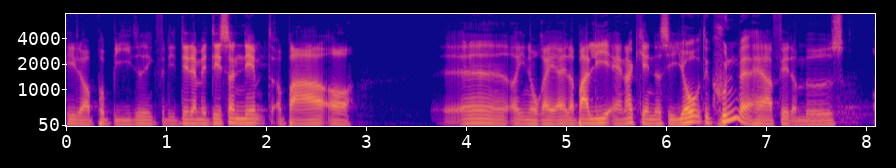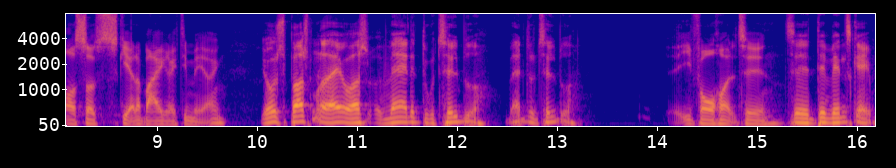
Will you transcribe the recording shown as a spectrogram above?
helt oppe på beatet, ikke? Fordi det der med, det er så nemt at bare at, øh, at ignorere, eller bare lige anerkende og sige, jo, det kunne være her fedt at mødes, og så sker der bare ikke rigtig mere, ikke? Jo, spørgsmålet er jo også, hvad er det, du tilbyder? Hvad er det, du tilbyder I forhold til... til det venskab,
